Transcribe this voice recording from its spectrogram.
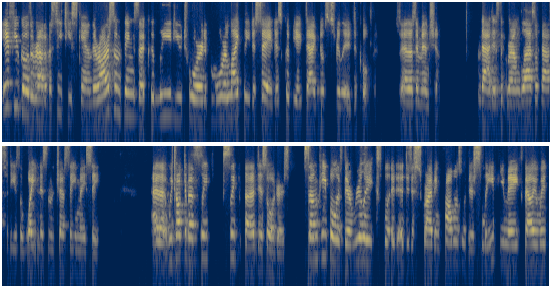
if you go the route of a CT scan, there are some things that could lead you toward more likely to say this could be a diagnosis related to COVID as I mentioned. That is the ground glass opacity, is the whiteness in the chest that you may see. Uh, we talked about sleep sleep uh, disorders. Some people, if they're really uh, uh, describing problems with their sleep, you may evaluate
